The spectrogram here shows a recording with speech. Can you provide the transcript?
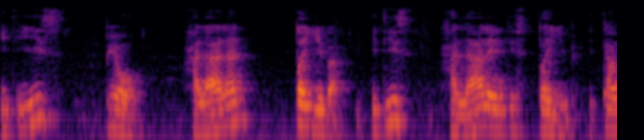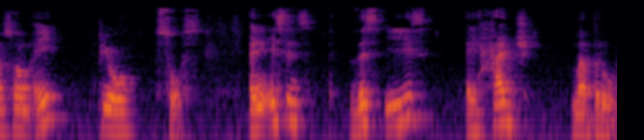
it is pure. Halalan tayyiba. It is halal and it is tayyib. It comes from a pure source. And in essence, this is a Hajj mabrur.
